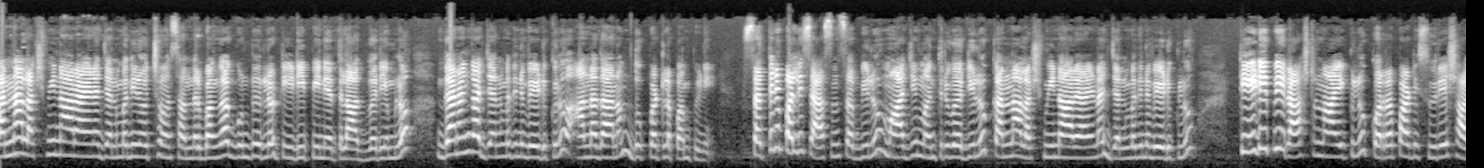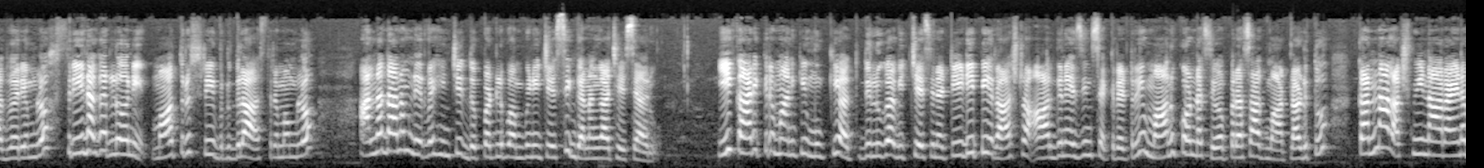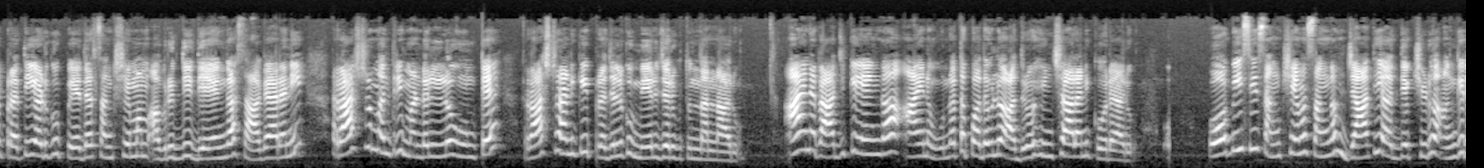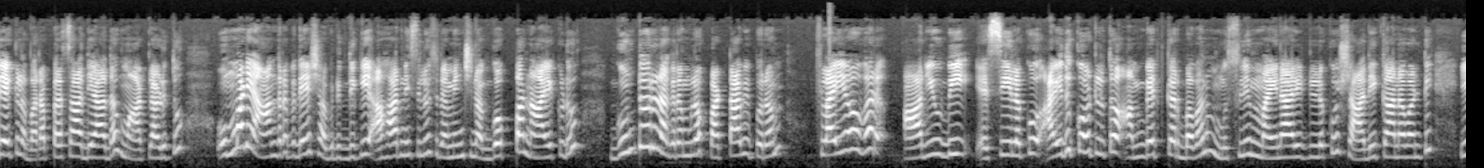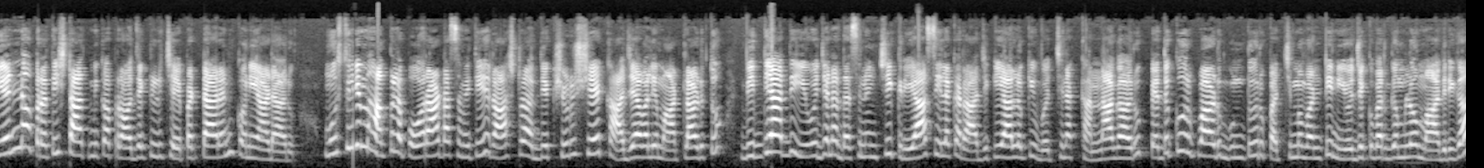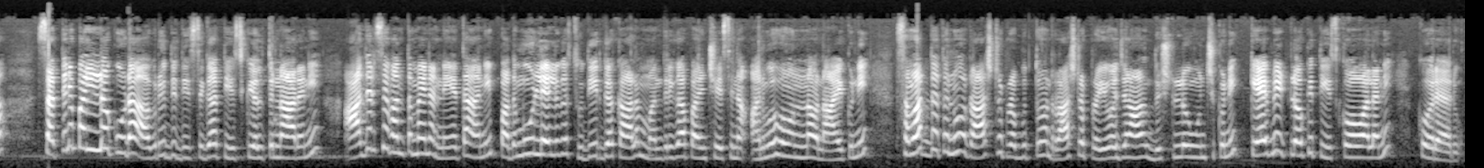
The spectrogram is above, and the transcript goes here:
కన్నా లక్ష్మీనారాయణ జన్మదినోత్సవం సందర్భంగా గుంటూరులో టీడీపీ నేతల ఆధ్వర్యంలో ఘనంగా జన్మదిన వేడుకలు అన్నదానం దుప్పట్ల పంపిణీ. సత్తెనపల్లి శాసనసభ్యులు మాజీ మంత్రివర్యులు కన్నా లక్ష్మీనారాయణ జన్మదిన వేడుకలు టీడీపీ రాష్ట్ర నాయకులు కొర్రపాటి సురేష్ ఆధ్వర్యంలో శ్రీనగర్లోని మాతృశ్రీ వృద్ధుల ఆశ్రమంలో అన్నదానం నిర్వహించి దుప్పట్లు పంపిణీ చేసి ఘనంగా చేశారు. ఈ కార్యక్రమానికి ముఖ్య అతిథులుగా విచ్చేసిన టీడీపీ రాష్ట్ర ఆర్గనైజింగ్ సెక్రటరీ మానుకొండ శివప్రసాద్ మాట్లాడుతూ కన్నా లక్ష్మీనారాయణ ప్రతి అడుగు పేద సంక్షేమం అభివృద్ధి ధ్యేయంగా సాగారని రాష్ట్ర మంత్రి మండలిలో ఉంటే రాష్ట్రానికి ప్రజలకు మేలు జరుగుతుందన్నారు. ఆయన రాజకీయంగా ఆయన ఉన్నత పదవులు అధిరోహించాలని కోరారు. ఓబీసీ సంక్షేమ సంఘం జాతీయ అధ్యక్షుడు అంగిరేకుల వరప్రసాద్ యాదవ్ మాట్లాడుతూ ఉమ్మడి ఆంధ్రప్రదేశ్ అభివృద్ధికి అహర్నిశలు శ్రమించిన గొప్ప నాయకుడు గుంటూరు నగరంలో పట్టాభిపురం ఫ్లైఓవర్ ఆర్యూబీ ఎస్సీలకు ఐదు కోట్లతో అంబేద్కర్ భవన్ ముస్లిం మైనారిటీలకు షాదీఖానా వంటి ఎన్నో ప్రతిష్టాత్మక ప్రాజెక్టులు చేపట్టారని కొనియాడారు. ముస్లిం హక్కుల పోరాట సమితి రాష్ట్ర అధ్యక్షుడు షేక్ కాజావలి మాట్లాడుతూ విద్యార్థి యువజన దశ నుంచి క్రియాశీలక రాజకీయాల్లోకి వచ్చిన కన్నాగారు పెదకూరుపాడు గుంటూరు పశ్చిమ వంటి నియోజకవర్గంలో మాదిరిగా సత్తెనపల్లిలో కూడా అభివృద్ధి దిశగా తీసుకెళ్తున్నారని ఆదర్శవంతమైన నేత అని పదమూడేళ్ళుగా సుదీర్ఘకాలం మంత్రిగా పనిచేసిన అనుభవం ఉన్న నాయకుని సమర్థతను రాష్ట్ర ప్రభుత్వం రాష్ట్ర ప్రయోజనాలను దృష్టిలో ఉంచుకుని కేబినెట్లోకి తీసుకోవాలని కోరారు.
